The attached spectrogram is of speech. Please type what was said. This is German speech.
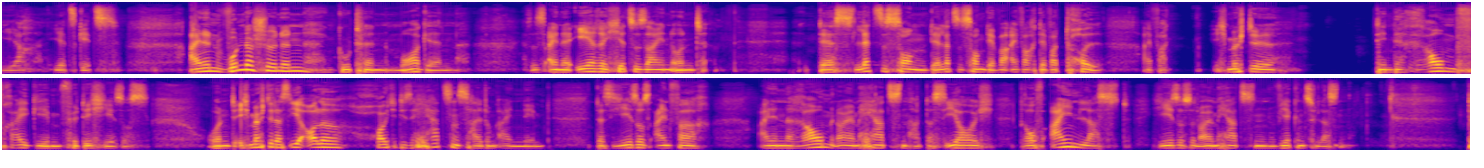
Ja, jetzt geht's. Einen wunderschönen guten Morgen. Es ist eine Ehre, hier zu sein und das letzte Song, der letzte Song, der war einfach, der war toll. Einfach, ich möchte den Raum freigeben für dich, Jesus. Und ich möchte, dass ihr alle heute diese Herzenshaltung einnehmt, dass Jesus einfach einen Raum in eurem Herzen hat, dass ihr euch darauf einlasst, Jesus in eurem Herzen wirken zu lassen.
